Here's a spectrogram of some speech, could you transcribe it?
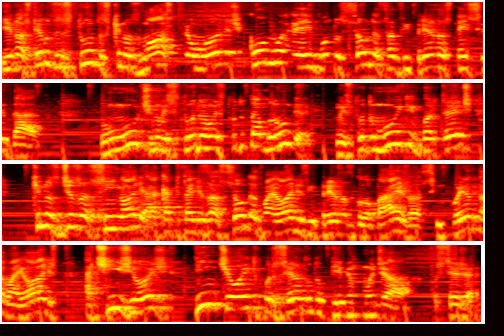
E nós temos estudos que nos mostram hoje como a evolução dessas empresas tem se dado. Um último estudo é um estudo da Bloomberg, um estudo muito importante que nos diz assim: olha, a capitalização das maiores empresas globais, as 50 maiores, atinge hoje 28% do PIB mundial. Ou seja,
